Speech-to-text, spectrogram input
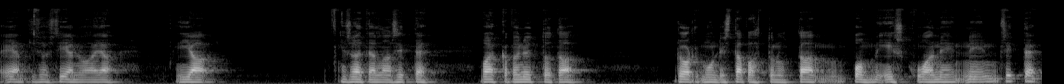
EM-kisoissa hienoa. Ja, ja jos ajatellaan sitten vaikkapa nyt tota Dortmundissa tapahtunutta pommi-iskua, niin, niin sitten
